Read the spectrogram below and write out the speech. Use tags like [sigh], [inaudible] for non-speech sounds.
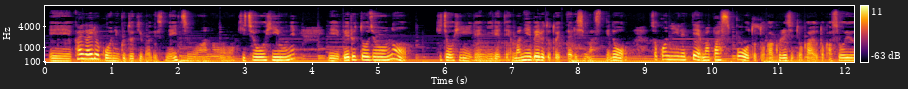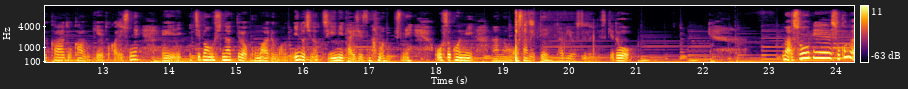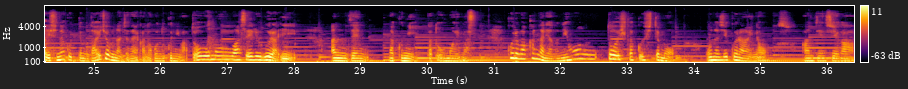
えー、海外旅行に行く時はですねいつもあの貴重品をね、えー、ベルト状の貴重品入れに入れてマネーベルトと言ったりしますけどそこに入れて、まあ、パスポートとかクレジットカードとかそういうカード関係とかですね、えー、一番失っては困るもの命の次に大切なものですねをそこにあの収めて旅をするんですけどまあ、それ、そこまでしなくても大丈夫なんじゃないかな、この国は。と思わせるぐらい安全な国だと思います。これはかなりあの日本と比較しても同じくらいの安全性が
